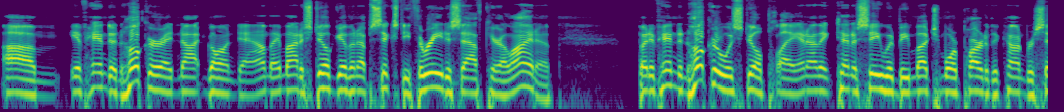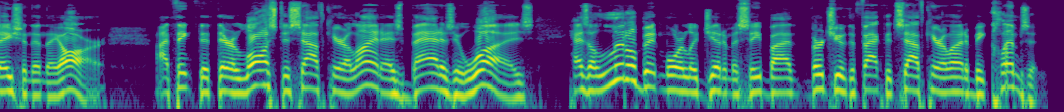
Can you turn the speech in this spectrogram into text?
Um, if Hendon Hooker had not gone down, they might have still given up 63 to South Carolina. But if Hendon Hooker was still playing, I think Tennessee would be much more part of the conversation than they are. I think that their loss to South Carolina, as bad as it was, has a little bit more legitimacy by virtue of the fact that South Carolina beat Clemson.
